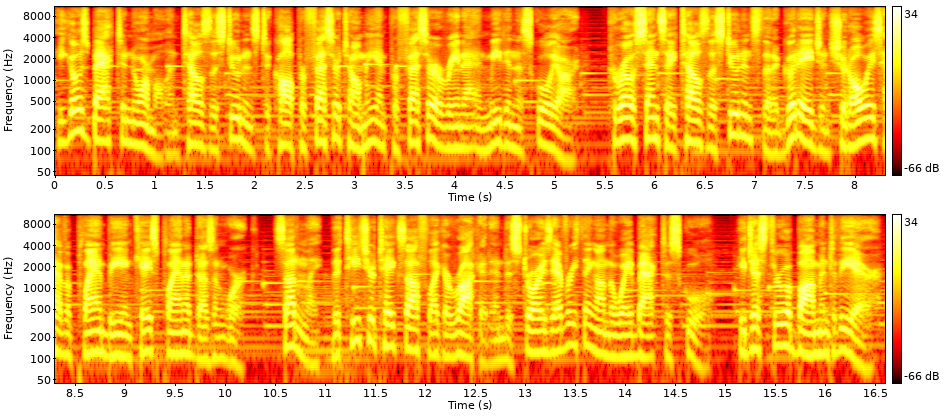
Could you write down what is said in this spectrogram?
he goes back to normal and tells the students to call Professor Tomi and Professor Irina and meet in the schoolyard. Koro sensei tells the students that a good agent should always have a plan B in case plan A doesn't work. Suddenly, the teacher takes off like a rocket and destroys everything on the way back to school. He just threw a bomb into the air.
